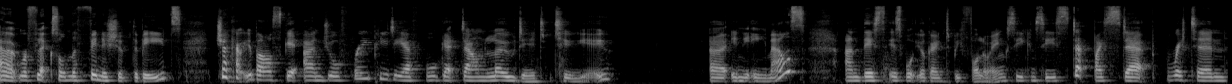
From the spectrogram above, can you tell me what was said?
uh, reflects on the finish of the beads. Check out your basket and your free PDF will get downloaded to you uh, in your emails. And this is what you're going to be following. So you can see step by step written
